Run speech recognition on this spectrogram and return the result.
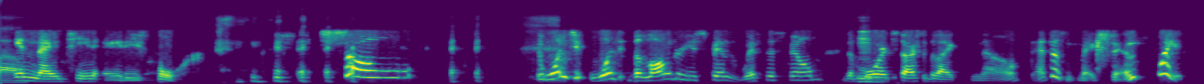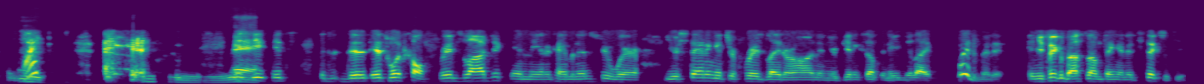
wow. in 1984. so once you once the longer you spend with this film, the mm. more it starts to be like, no, that doesn't make sense. Wait, what? Mm. it, it, it's it's what's called fridge logic in the entertainment industry, where you're standing at your fridge later on and you're getting something to eat, and you're like, wait a minute, and you think about something and it sticks with you.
